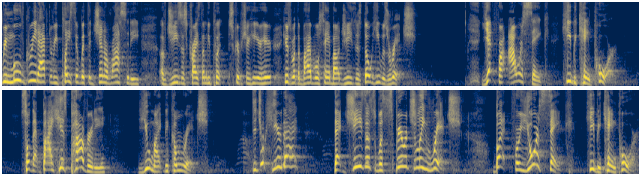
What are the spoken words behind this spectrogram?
remove greed, I have to replace it with the generosity of Jesus Christ. Let me put scripture here. Here, here's what the Bible will say about Jesus. Though he was rich, yet for our sake he became poor, so that by his poverty you might become rich. Did you hear that? That Jesus was spiritually rich but for your sake, he became poor,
